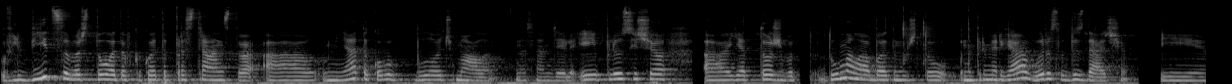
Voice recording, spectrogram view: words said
влюбиться во что-то, в какое-то пространство, а у меня такого было очень мало, на самом деле. И плюс еще а, я тоже вот думала об этом, что, например, я выросла без дачи, и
